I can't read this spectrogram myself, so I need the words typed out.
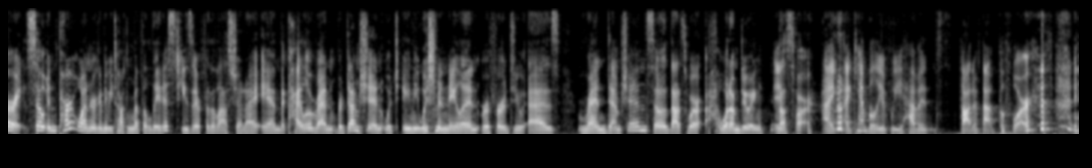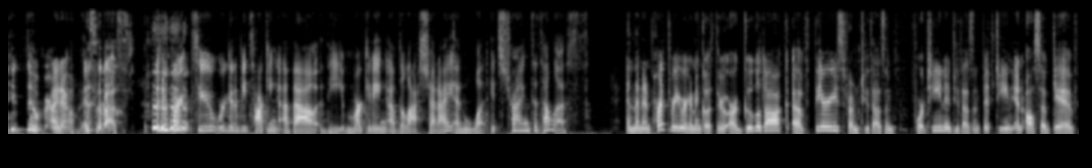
All right, so in part one, we're going to be talking about the latest teaser for The Last Jedi and the Kylo Ren redemption, which Amy Wishman Nayland referred to as Rendemption. So that's where what I'm doing thus far. I, I can't believe we haven't thought of that before. it's so I know. It's the best. but in part two, we're going to be talking about the marketing of The Last Jedi and what it's trying to tell us. And then in part three, we're going to go through our Google Doc of theories from 2014 and 2015 and also give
